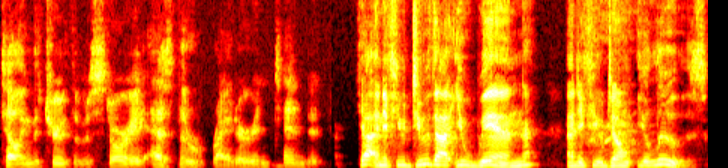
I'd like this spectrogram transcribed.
telling the truth of a story as the writer intended. Yeah, and if you do that, you win, and if you don't, you lose.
